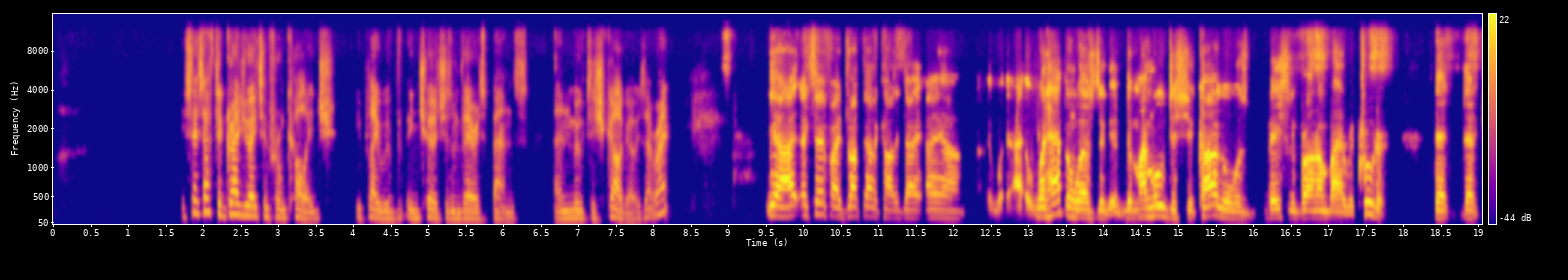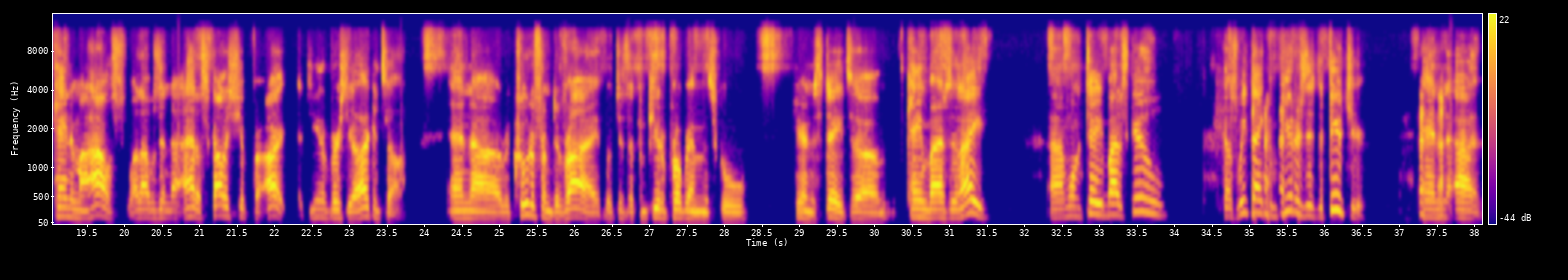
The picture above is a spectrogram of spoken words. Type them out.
it says after graduating from college you played with in churches and various bands and moved to chicago is that right Yeah, I, except if I dropped out of college, I, I, uh, I what happened was the, the, my move to Chicago was basically brought on by a recruiter that that came to my house while I was in. The, I had a scholarship for art at the University of Arkansas, and uh, a recruiter from DeVry, which is a computer programming school here in the states, um, came by and said, "Hey, I want to tell you about a school because we think computers is the future." and uh,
